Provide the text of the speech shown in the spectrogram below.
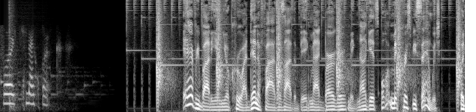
Sports Network. Everybody in your crew identifies as either Big Mac Burger, McNuggets, or McCrispy Sandwich, but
